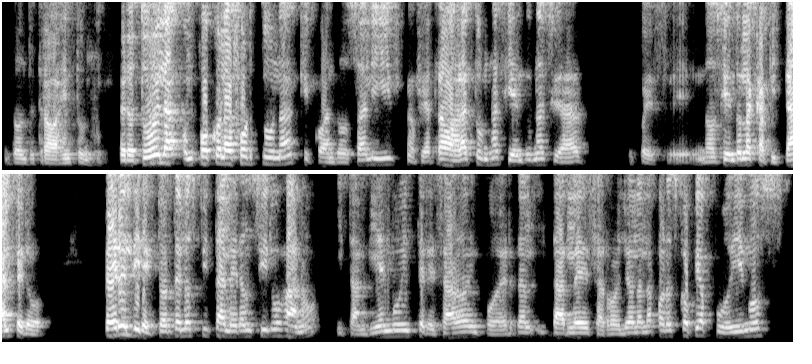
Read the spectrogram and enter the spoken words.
donde trabajé en Tunja. Pero tuve un poco la fortuna que cuando salí me fui a trabajar a Tunja siendo una ciudad, pues eh, no siendo la capital, pero, pero el director del hospital era un cirujano y también muy interesado en poder darle desarrollo a la laparoscopia. Pudimos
